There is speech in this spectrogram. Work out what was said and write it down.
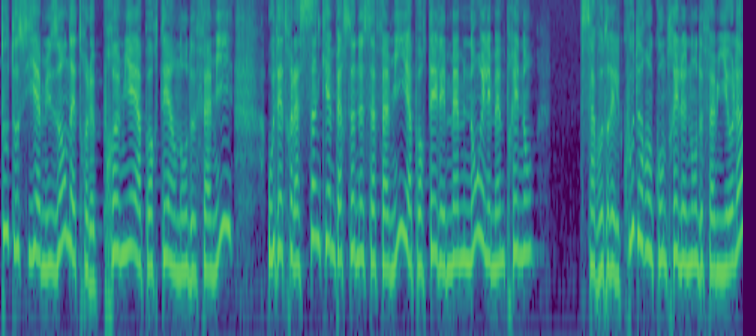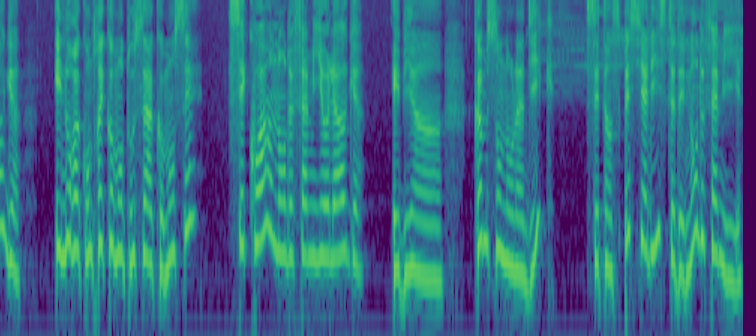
tout aussi amusant d'être le premier à porter un nom de famille ou d'être la cinquième personne de sa famille à porter les mêmes noms et les mêmes prénoms. Ça vaudrait le coup de rencontrer le nom de famillologue Il nous raconterait comment tout ça a commencé. C'est quoi un nom de famillologue Eh bien, comme son nom l'indique, c'est un spécialiste des noms de famille.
